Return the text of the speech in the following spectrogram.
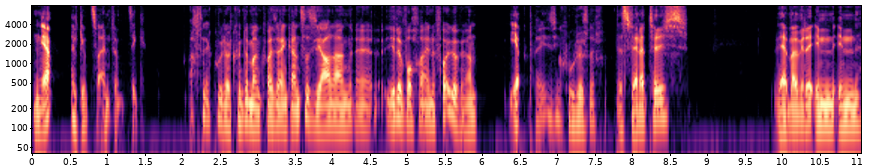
ja, ergibt 52. Ach, sehr cool. Da könnte man quasi ein ganzes Jahr lang äh, jede Woche eine Folge hören. Yep. Crazy. Coole Sache. Das wäre natürlich, wer mal wieder in, in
